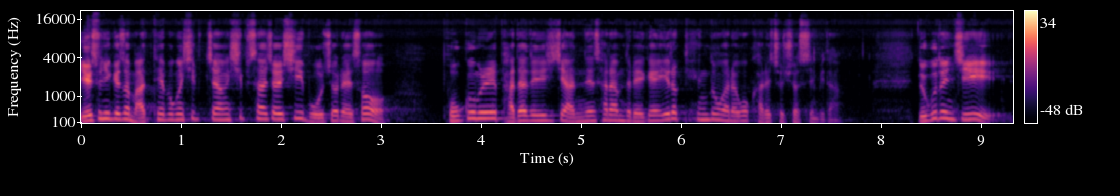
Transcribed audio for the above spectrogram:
예수님께서 마태복음 10장 14절 15절에서 복음을 받아들이지 않는 사람들에게 이렇게 행동하라고 가르쳐 주셨습니다. 누구든지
